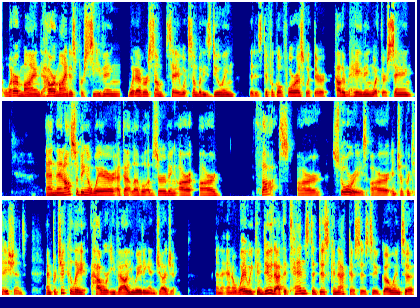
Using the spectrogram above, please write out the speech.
what our mind, how our mind is perceiving whatever some say, what somebody's doing that is difficult for us, what they're, how they're behaving, what they're saying. And then also being aware at that level, observing our, our thoughts, our stories, our interpretations, and particularly how we're evaluating and judging. And, and a way we can do that that tends to disconnect us is to go into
